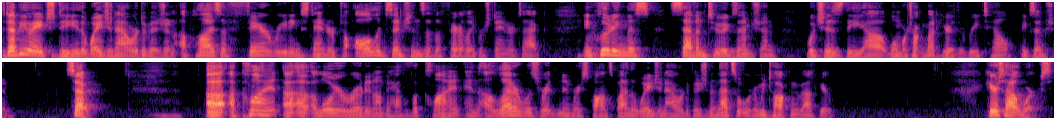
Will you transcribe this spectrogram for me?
WHD, the Wage and Hour Division, applies a fair reading standard to all exemptions of the Fair Labor Standards Act, including this 7-2 exemption, which is the uh, one we're talking about here, the retail exemption. So, uh, a client, a lawyer wrote in on behalf of a client, and a letter was written in response by the Wage and Hour Division, and that's what we're going to be talking about here. Here's how it works.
